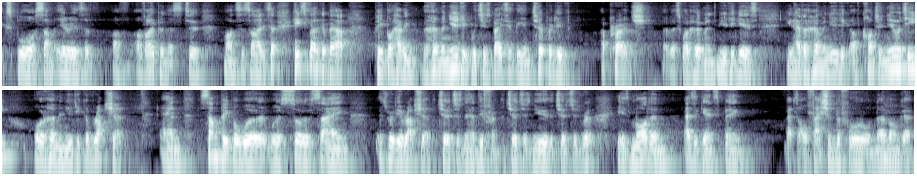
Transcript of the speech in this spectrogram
explore some areas of, of, of openness to modern society. So he spoke about people having the hermeneutic, which is basically interpretive approach. That's what hermeneutic is. You can have a hermeneutic of continuity or a hermeneutic of rupture. And some people were, were sort of saying it's really a rupture. The church is now different. The church is new. The church is, re- is modern as against being perhaps old fashioned before or no longer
